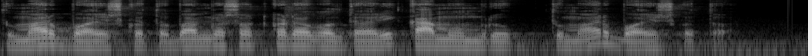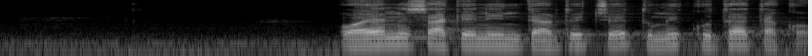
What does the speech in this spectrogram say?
তোমার বয়স কত, বা আমরা শর্টকাটে বলতে পারি কাম উমরুক তোমার বয়স কত। ওয়েন সাকেন ইনতা অর্থ হচ্ছে তুমি কোথায় থাকো।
